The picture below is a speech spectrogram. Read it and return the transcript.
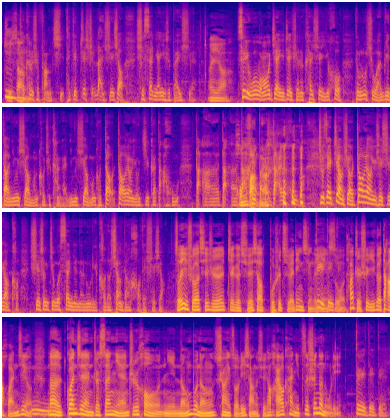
沮丧的他可能。是放弃，他觉得这是烂学校，学三年也是白学。哎呀，所以我往往建议这学生开学以后，等录取完毕，到你们学校门口去看看，你们学校门口照照样有几颗大红大大红榜啊大黑板，大红榜。就在这样学校，照样有些学校考学生经过三年的努力，考到相当好的学校。所以说，其实这个学校不是决定性的因素，对对对它只是一个大环境。嗯那关键这三年之后，你能不能上一所理想的学校，还要看你自身的努力。对对对，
